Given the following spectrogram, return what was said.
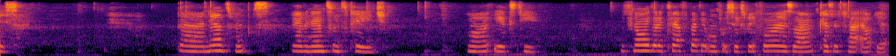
Anyways, the announcements. We have an announcements page. Uh, ext. You can only go to CraftBukkit 1.6.4 as long because it's not out yet.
